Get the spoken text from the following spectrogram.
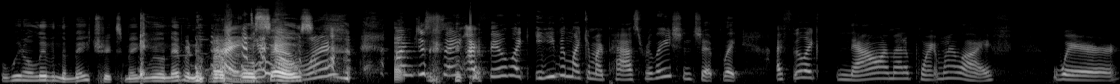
But we don't live in the matrix, Maybe We'll never know our Right, full selves. what? I'm just saying. I feel like even like in my past relationship, like I feel like now I'm at a point in my life where.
